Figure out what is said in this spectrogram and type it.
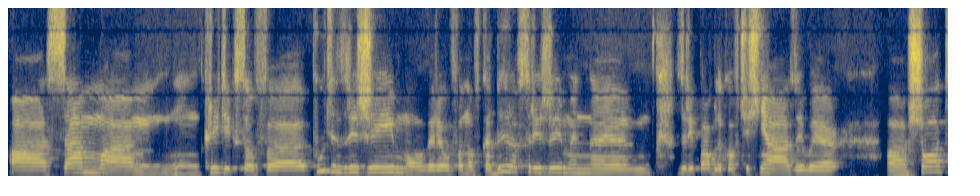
Uh, some um, critics of uh, Putin's regime, or very often of Kadyrov's regime in um, the Republic of Chechnya, they were uh, shot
